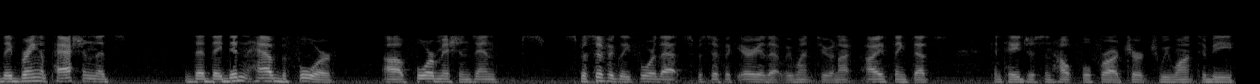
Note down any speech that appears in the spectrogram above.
they bring a passion that's that they didn't have before uh, for missions and specifically for that specific area that we went to. And I, I think that's contagious and helpful for our church. We want to be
